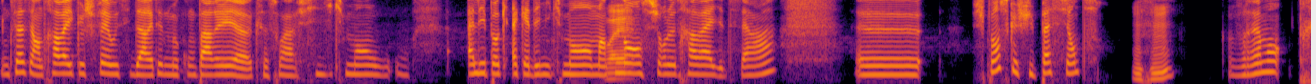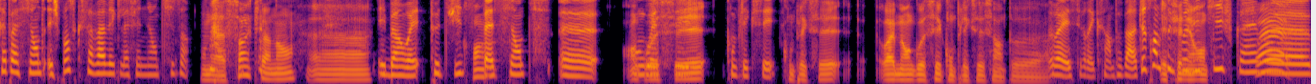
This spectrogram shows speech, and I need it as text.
Donc ça, c'est un travail que je fais aussi d'arrêter de me comparer, euh, que ce soit physiquement ou, ou à l'époque académiquement, maintenant sur le travail, etc. Euh, je pense que je suis patiente, Mhm. vraiment très patiente, et je pense que ça va avec la fainéantise. On est à 5 là, non? Euh, Et ben ouais, petite, patiente, euh, Angoissé, complexée. complexé. Ouais, mais angoissé, complexé, c'est un peu. euh, Ouais, c'est vrai que c'est un peu pareil. Peut-être un truc positif quand même Ouais. euh,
